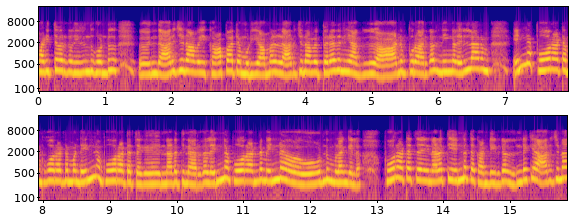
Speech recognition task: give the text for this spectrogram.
படித்தவர்கள் இருந்து கொண்டு இந்த அர்ஜுனாவை காப்பாற்ற முடியாமல் அர்ஜுனாவை பிரதனியாக்கு அனுப்புகிறார்கள். நீங்கள் எல்லாரும் என்ன போராட்டம் போராட்டம் என்று என்ன போராட்டத்தை நடத்தினார்கள்? என்ன போராட்டம் என்ன ஒன்றும் விளங்கல. போராட்டத்தை நடத்தி என்னத்தை கண்டீர்கள்? இன்றைக்கு அர்ஜுனா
